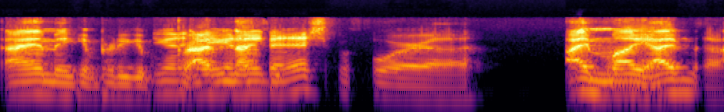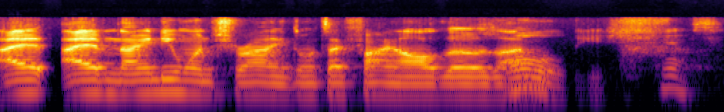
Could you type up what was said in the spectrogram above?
I am making pretty good. You're I gonna, have you're gonna 90 finish before. Uh, I might. I've, I I have 91 shrines. Once I find all those, I'm holy shit!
